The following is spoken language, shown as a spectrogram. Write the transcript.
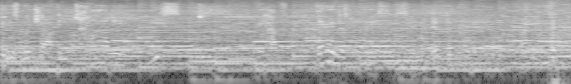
things which are entirely recent. We have very little basis in biblical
